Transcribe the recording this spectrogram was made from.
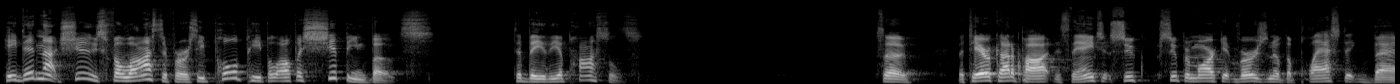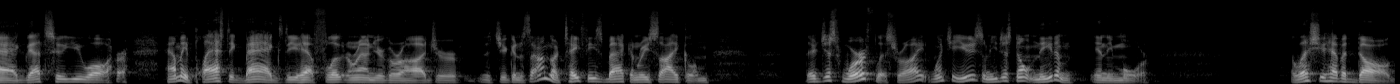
He did not choose philosophers, He pulled people off of shipping boats to be the apostles. So, the terracotta pot is the ancient su- supermarket version of the plastic bag. That's who you are. How many plastic bags do you have floating around your garage or that you're going to say, I'm going to take these back and recycle them. They're just worthless, right? Once you use them, you just don't need them anymore. Unless you have a dog.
